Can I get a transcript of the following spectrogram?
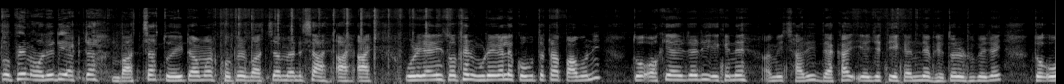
তো ফেন অলরেডি একটা বাচ্চা, তো এইটা আমার খোপের বাচ্চা। মেরেছে আয় আয় আয়। উড়ে যায়নি তো ফেন উড়ে গেলে কবুতরটা পাবো নি তো ওকে অলরেডি এখানে আমি ছাড়ি, দেখাই এ যেতে এখান দিয়ে ভেতরে ঢুকে যাই, তো ও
